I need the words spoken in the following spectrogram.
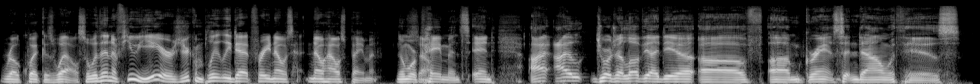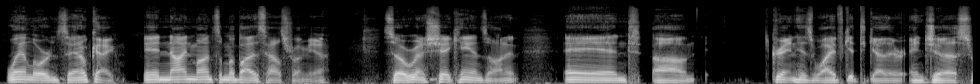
real quick as well. So within a few years, you're completely debt free, no no house payment, No more So- payments. And I, I, George, I love the idea of um, Grant sitting down with his landlord and saying, "Okay, in nine months, I'm gonna buy this house from you. So we're gonna shake hands on it." And um, Grant and his wife get together and just,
